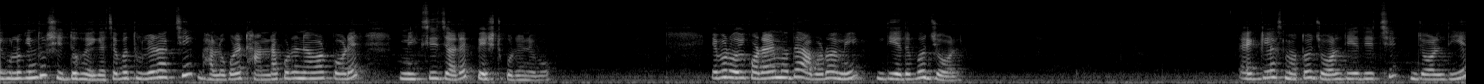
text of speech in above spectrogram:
এগুলো কিন্তু সিদ্ধ হয়ে গেছে। এবার তুলে রাখছি, ভালো করে ঠান্ডা করে নেওয়ার পরে মিক্সির জারে পেস্ট করে নেব। এবার ওই কড়াইয়ের মধ্যে আবারও আমি দিয়ে দেব জল। এক গ্লাস মতো জল দিয়ে দিচ্ছি, জল দিয়ে।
